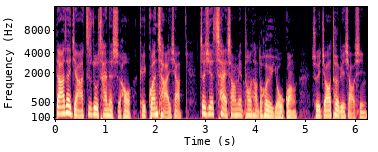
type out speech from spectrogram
大家在夹自助餐的时候可以观察一下，这些菜上面通常都会有油光，所以就要特别小心。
